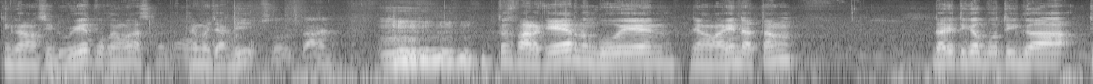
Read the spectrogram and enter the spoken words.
tinggal ngasih duit pokoknya mah terima jadi. Sultan terus parkir nungguin. Yang lain datang dari 33 33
